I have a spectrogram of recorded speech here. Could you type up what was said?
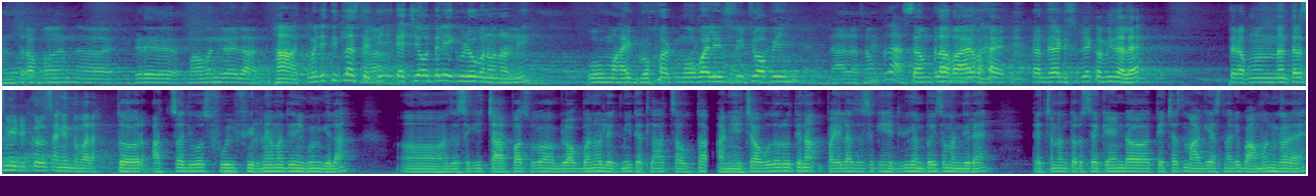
नंतर आपण इकडे मामनगायला आलो. हां म्हणजे तिथलंच ते. ती- त्याच्याबद्दल एक व्हिडिओ बनवणार मी. ओ my god mobile is switch off इन झाला संपला. संपला बाय बाय. कारण त्याचा डिस्प्ले कमी झालाय. तर आपण नंतरच मी एडिट करून सांगेन तुम्हाला. तर आजचा दिवस फुल फिरण्यामध्ये निघून गेला. जसं की चार पाच ब्लॉक बनवलेत मी त्यातला हा चौथा. आणि ह्याच्या अगोदर होते ना पहिला जसं की हेदवी गणपतीचं मंदिर आहे. त्याच्यानंतर सेकंड त्याच्याच मागे असणारी बामणगड आहे.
